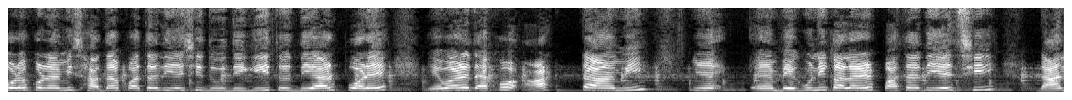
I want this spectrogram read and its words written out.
করে করে আমি সাদা পাতা দিয়েছি দুদিকেই, তো দেওয়ার পরে এবারে দেখো আটটা আমি বেগুনি কালারের পাতা দিয়েছি ডান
